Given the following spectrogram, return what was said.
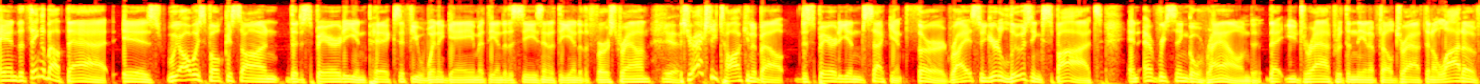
And the thing about that is we always focus on the disparity in picks if you win a game at the end of the season, at the end of the first round. Yeah. But you're actually talking about disparity in second, third, right? So you're losing spots in every single round that you draft within the NFL draft. And a lot of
